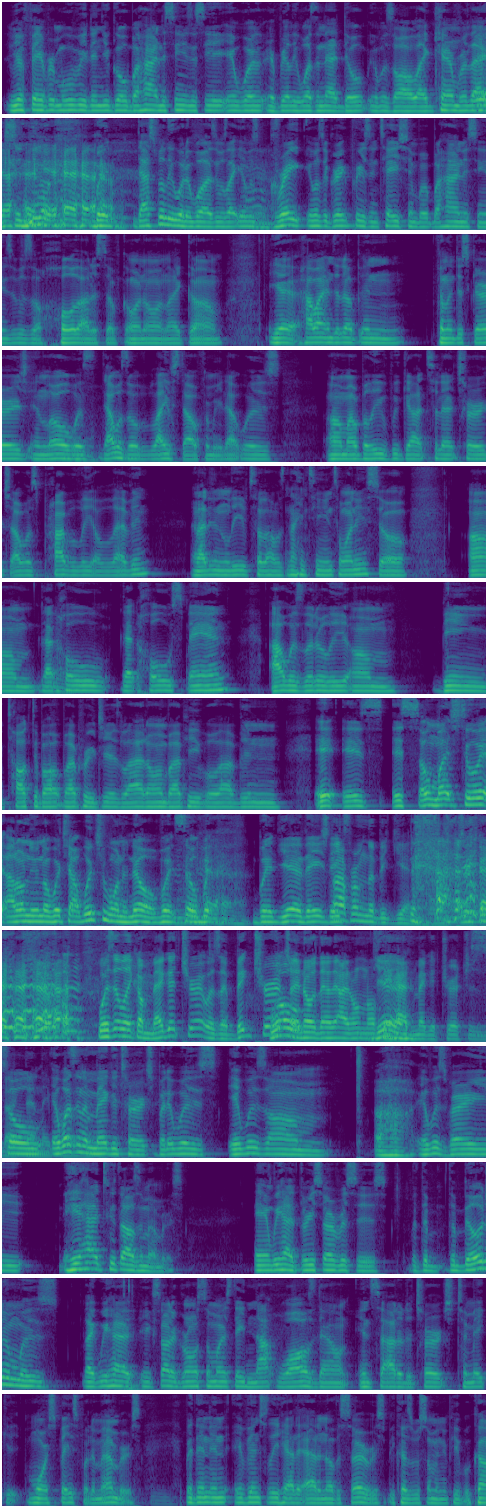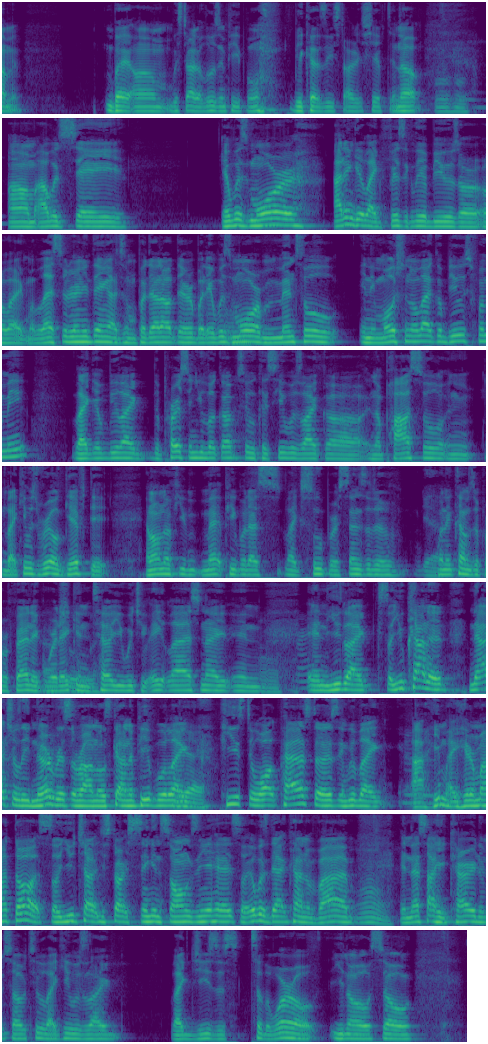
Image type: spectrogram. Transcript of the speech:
your favorite movie then you go behind the scenes and see it was it really wasn't that dope. It was all like camera action you know? But that's really what it was. It was like it was great. It was a great presentation but behind the scenes it was a whole lot of stuff going on. Like um yeah how i ended up in feeling discouraged and low was that was a lifestyle for me. That was um i believe we got to that church i was probably 11 and I didn't leave till I was 19, 20. So um, that whole that whole span, I was literally um, being talked about by preachers, lied on by people. I've been it is it's so much to it. I don't even know what y'all what you want to know, but so but but yeah, they they Start from the beginning. was it like a mega church? Was it a big church? Well, I know that I don't know if they had mega churches. so back then. They it wasn't a probably- mega church, but it was it was um uh, it was very he had 2000 members. And we had three services, but the the building was like we had it started growing so much they knocked walls down inside of the church to make it more space for the members. But then in, eventually had to add another service because there were so many people coming. But um we started losing people because he started shifting up. Um I would say it was more I didn't get like physically abused or, or like molested or anything. I just put that out there, but it was more mental and emotional like abuse for me. Like it would be like the person you look up to because he was like uh, an apostle and like he was real gifted. And I don't know if you met people that's like super sensitive Yeah. when it comes to prophetic, where they can tell you what you ate last night and and you like so you kind of naturally nervous around those kind of people. Like Yeah. he used to walk past us and we're like, ah, he might hear my thoughts. So you try, you start singing songs in your head. So it was that kind of vibe, and that's how he carried himself too. Like he was like, like Jesus to the world, you know. So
